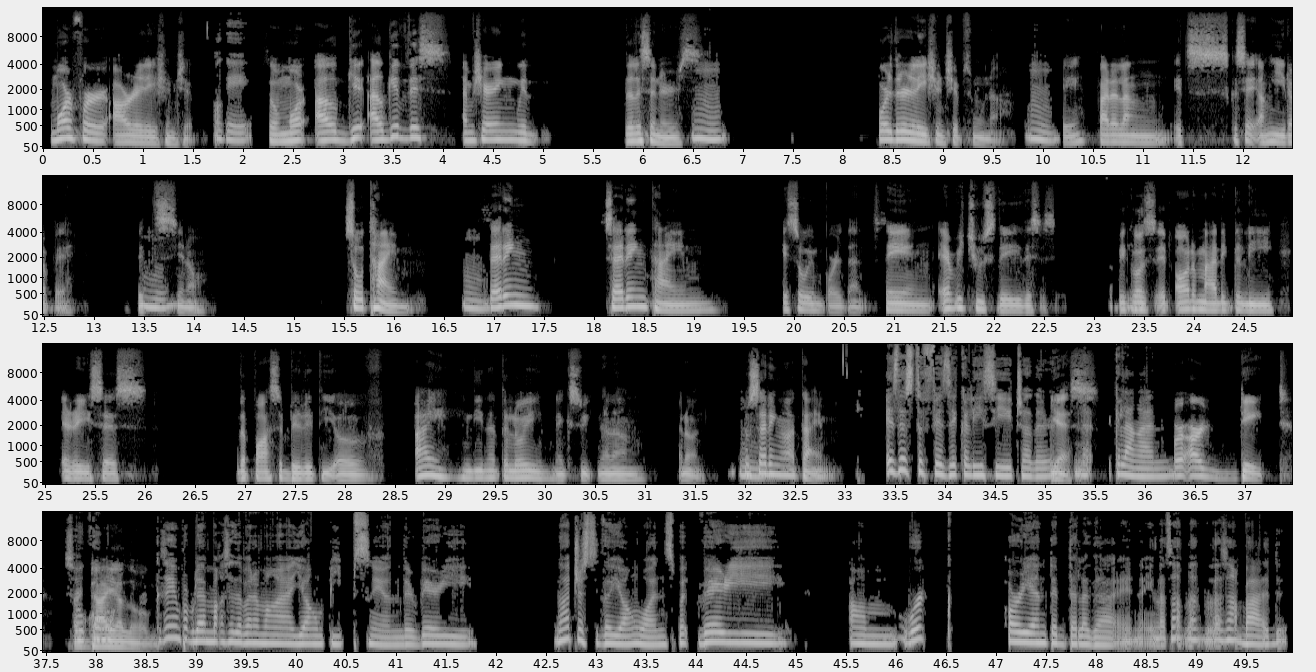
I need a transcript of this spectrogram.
more for our relationship. Okay. So more, I'll give I'll give this. I'm sharing with the listeners Mhm. for the relationships muna. Mm. Okay? Para lang, it's, kasi ang hirap eh. It's, you know. So time. Mm. Setting, setting time is so important. Saying, every Tuesday, this is it. Because it automatically erases the possibility of, ay, hindi na tuloy, next week na lang. Ganon. So Mm. setting a time Is this to physically see each other? Yes. Na, kailangan. for our date, So our kung- dialogue. Kasi yung problema kasi diba ng mga young peeps ngayon, they're very, not just the young ones, but very um work-oriented talaga. And, and that's, not, that's not bad.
